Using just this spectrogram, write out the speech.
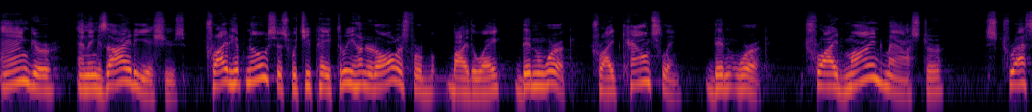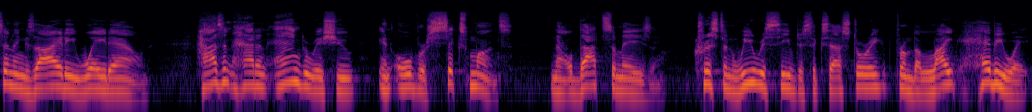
anger, and anxiety issues. Tried hypnosis, which he paid $300 for, by the way, didn't work. Tried counseling, didn't work. Tried MindMaster, stress and anxiety way down. Hasn't had an anger issue in over six months. Now that's amazing. Kristen, we received a success story from the light heavyweight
